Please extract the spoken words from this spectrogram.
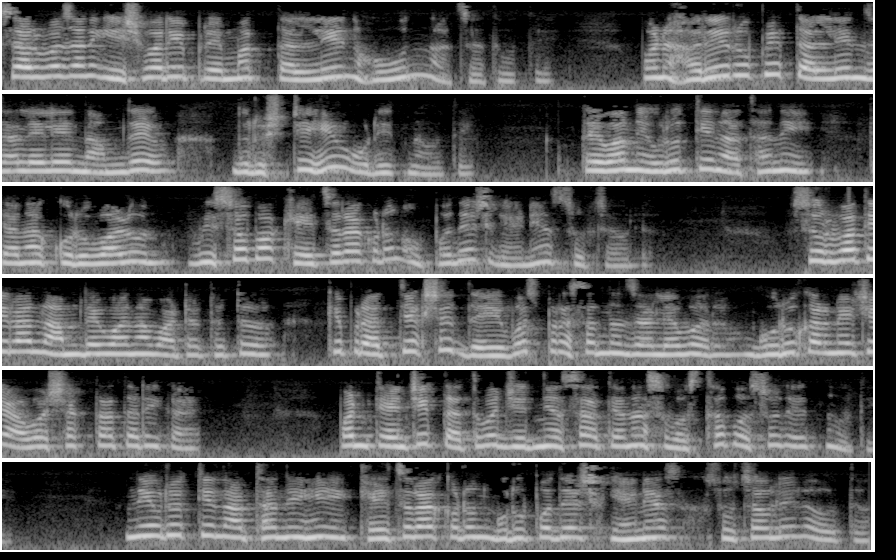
सर्वजण ईश्वरी प्रेमात तल्लीन होऊन नाचत होते. पण हरिरूपी तल्लीन झालेले नामदेव दृष्टीही उडीत नव्हते. तेव्हा निवृत्तीनाथाने त्यांना कुरवाळून विसोबा खेचराकडून उपदेश घेण्यास सुचवलं. सुरुवातीला नामदेवांना वाटत होतं की प्रत्यक्ष देवच प्रसन्न झाल्यावर गुरु करण्याची आवश्यकता तरी काय? पण त्यांची तत्व जिज्ञासा त्यांना स्वस्थ बसू देत नव्हती. निवृत्तीनाथानेही खेचराकडून गुरुपदेश घेण्यास सुचवलेलं होतं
